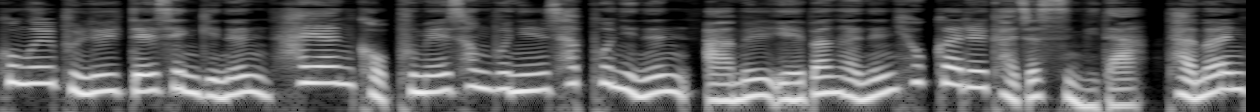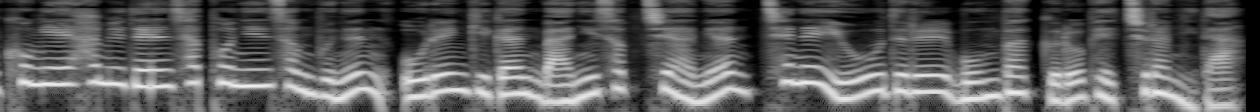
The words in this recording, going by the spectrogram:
콩을 불릴 때 생기는 하얀 거품의 성분인 사포닌은 암을 예방하는 효과를 가졌습니다. 다만 콩에 함유된 사포닌 성분은 오랜 기간 많이 섭취하면 체내 요오드를 몸 밖으로 배출합니다.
